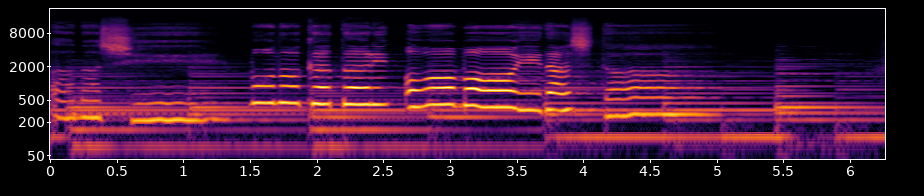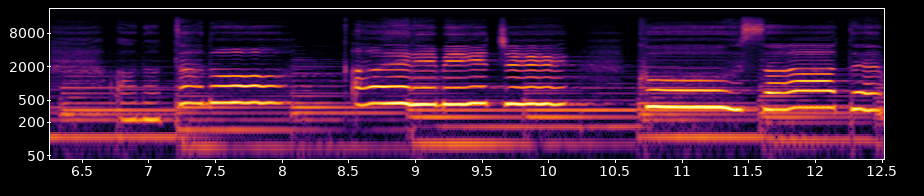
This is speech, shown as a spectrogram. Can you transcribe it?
悲しい物語思い出した。あなたの帰り道交差点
